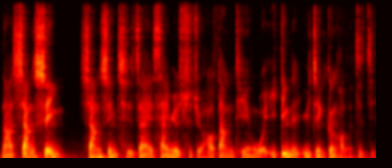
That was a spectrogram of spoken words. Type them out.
那相信、相信，其实，在三月十九号当天，我一定能遇见更好的自己。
